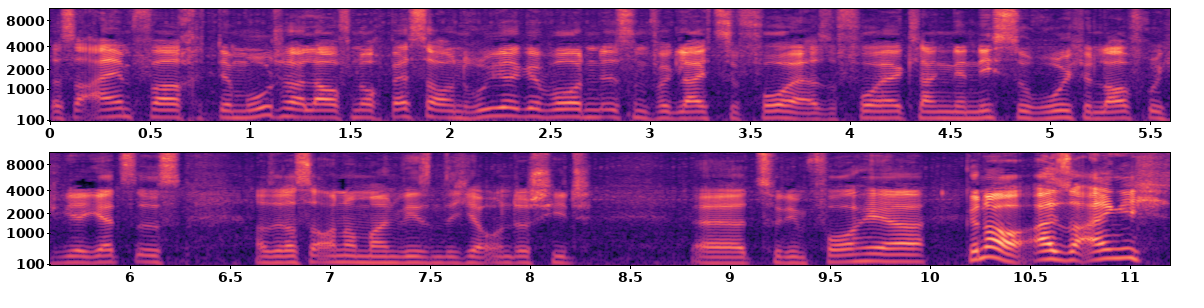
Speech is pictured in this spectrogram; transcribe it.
dass einfach der Motorlauf noch besser und ruhiger geworden ist im Vergleich zu vorher. Also vorher klang der nicht so ruhig und laufruhig, wie er jetzt ist. Also das ist auch nochmal ein wesentlicher Unterschied äh, zu dem vorher. Genau, also eigentlich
